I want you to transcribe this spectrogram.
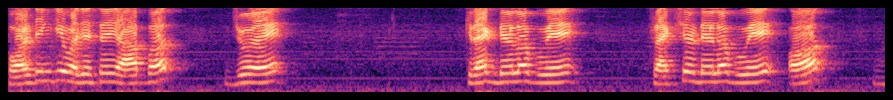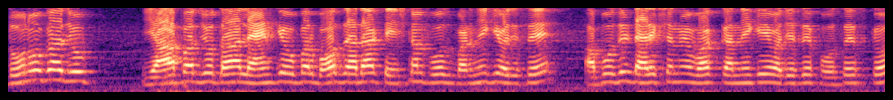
फॉल्टिंग की वजह से यहाँ पर जो है क्रैक डेवलप हुए फ्रैक्चर डेवलप हुए और दोनों का जो यहाँ पर जो था लैंड के ऊपर बहुत ज़्यादा टेंशनल फोर्स बढ़ने की वजह से अपोजिट डायरेक्शन में वर्क करने की वजह से फोर्सेस को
